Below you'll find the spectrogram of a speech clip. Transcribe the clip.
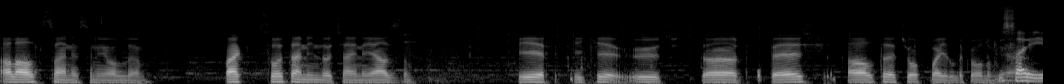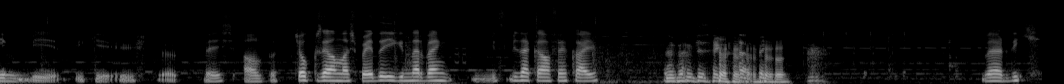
Al 6 tanesini yolluyorum. Bak Southern Indochina yazdım. 1, 2, 3, 4, 5, 6. Çok bayıldık oğlum Bir ya. sayayım. 1, 2, 3, 4, 5, 6. Çok güzel anlaşmaydı. İyi günler. Ben bir, bir dakika AFK'yım. Ben bir dakika. Verdik.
